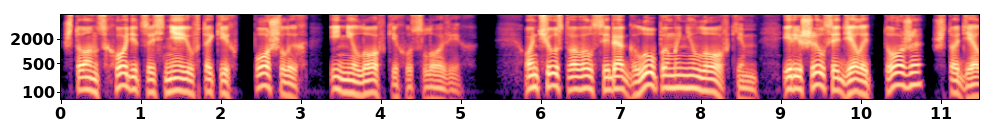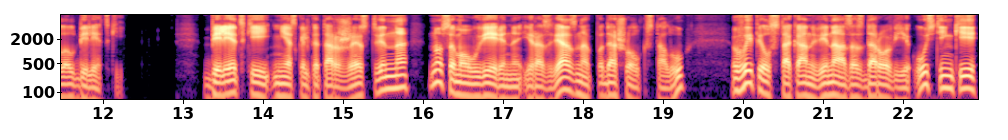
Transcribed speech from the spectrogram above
что он сходится с нею в таких пошлых и неловких условиях. Он чувствовал себя глупым и неловким и решился делать то же, что делал Белецкий. Белецкий несколько торжественно, но самоуверенно и развязно подошел к столу, выпил стакан вина за здоровье Устеньки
